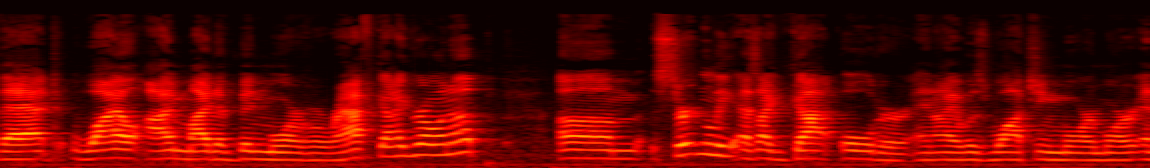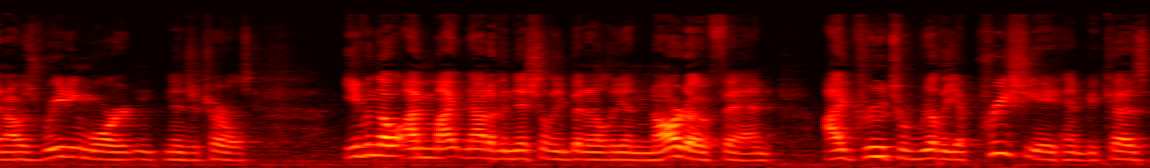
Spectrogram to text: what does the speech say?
that while I might have been more of a Raph guy growing up, um, certainly as I got older and I was watching more and more and I was reading more Ninja Turtles, even though I might not have initially been a Leonardo fan, I grew to really appreciate him because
